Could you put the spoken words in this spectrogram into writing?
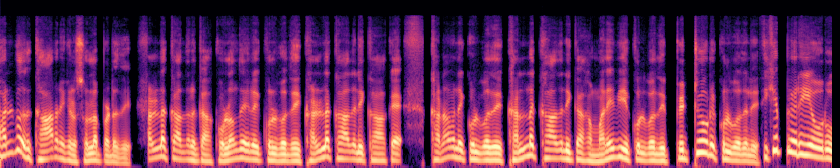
பல்வேறு காரணிகள் சொல்லப்படுது. கள்ளக்காதலுக்காக குழந்தைகளை கொள்வது கள்ளக்காதலிக்காக கணவனை கொள்வது கள்ளக்காதலிக்காக மனைவியை கொள்வது பெற்றோரை கொள்வதில் மிகப்பெரிய ஒரு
